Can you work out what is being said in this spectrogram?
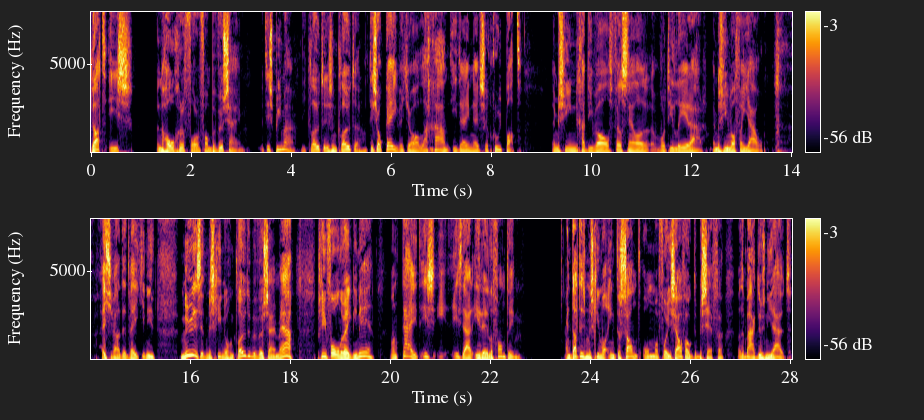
dat is een hogere vorm van bewustzijn. Het is prima. Die kleuter is een kleuter. Het is oké, weet je wel. Laat gaan. Iedereen heeft zijn groeipad. En misschien gaat die wel veel sneller, wordt die leraar. En misschien wel van jou. Weet je wel, dit weet je niet. Nu is het misschien nog een kleuterbewustzijn. Maar ja, misschien volgende week niet meer. Want tijd is, is daar irrelevant in. En dat is misschien wel interessant om voor jezelf ook te beseffen. Want het maakt dus niet uit.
